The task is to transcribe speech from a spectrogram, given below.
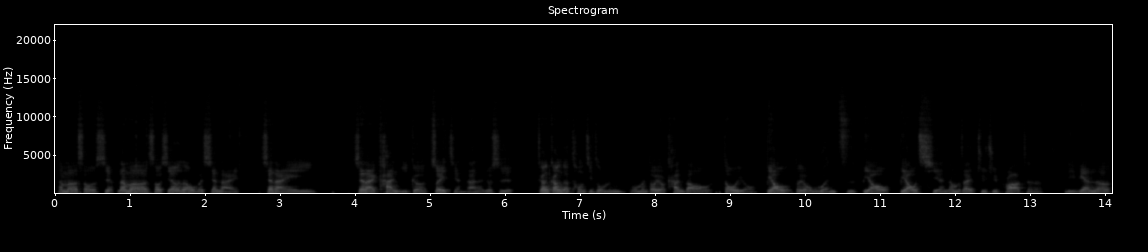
那么首先，那么首先呢，我们先来先来。先来看一个最简单的，就是刚刚的统计图，我们我们都有看到都有标都有文字标标签。那么在 ggplot 里面呢，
